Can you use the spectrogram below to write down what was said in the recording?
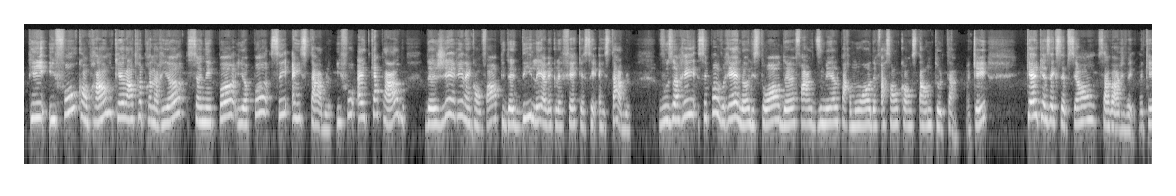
Puis, il faut comprendre que l'entrepreneuriat, ce n'est pas, il n'y a pas, c'est instable. Il faut être capable de gérer l'inconfort puis de dealer avec le fait que c'est instable. Vous aurez, c'est pas vrai, là, l'histoire de faire 10 000 par mois de façon constante tout le temps. OK? Quelques exceptions, ça va arriver. OK?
